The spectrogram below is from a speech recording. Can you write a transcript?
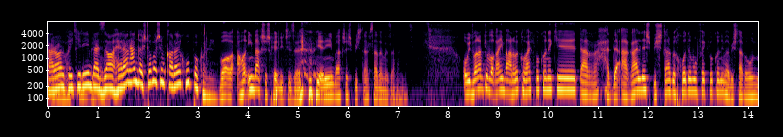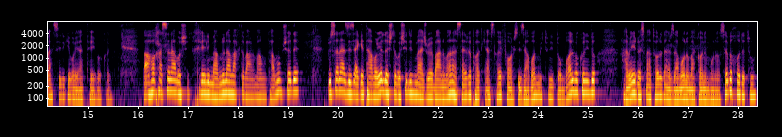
قرار بگیریم و ظاهرا هم داشته باشیم کارهای خوب بکنیم. واقعا این بخشش خیلی چیزه. یعنی این بخشش بیشتر صدمه زننده است. امیدوارم که واقعا این برنامه کمک بکنه که در حد اقلش بیشتر به خودمون فکر بکنیم و بیشتر به اون مسیری که باید طی بکنیم. بها خسته نباشید. خیلی ممنونم. وقت برنامهمون تموم شده. دوستان عزیز اگه تمایل داشته باشید این مجموعه برنامه رو از طریق پادکست های فارسی زبان می‌تونید دنبال بکنید و همه قسمت ها رو در زمان و مکان مناسب خودتون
